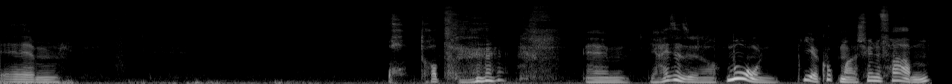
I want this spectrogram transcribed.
ähm, oh, Tropf. ähm, wie heißen sie denn noch? Mohn. Hier, guck mal, schöne Farben.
